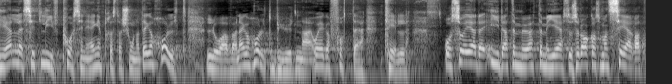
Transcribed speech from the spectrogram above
hele sitt liv på sin egen prestasjon. At jeg har holdt loven, jeg har holdt budene, og jeg har fått det til. Og så er det I dette møtet med Jesus så det er akkurat som man ser at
